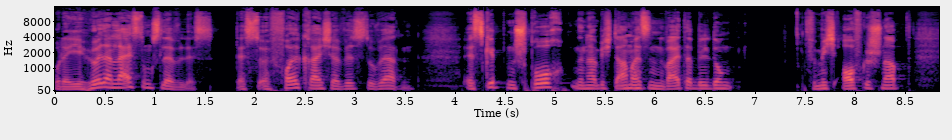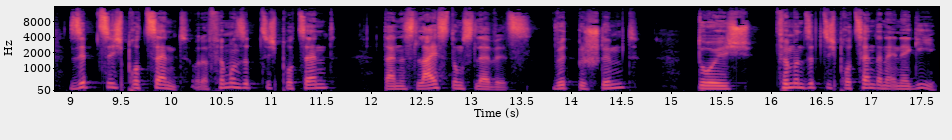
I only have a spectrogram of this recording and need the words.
oder je höher dein Leistungslevel ist, desto erfolgreicher wirst du werden. Es gibt einen Spruch, den habe ich damals in Weiterbildung für mich aufgeschnappt. 70% oder 75% deines Leistungslevels wird bestimmt durch 75% deiner Energie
